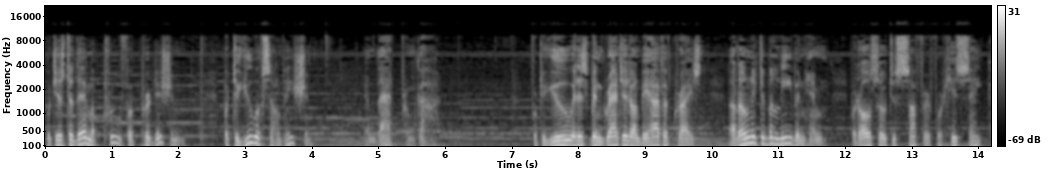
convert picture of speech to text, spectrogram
which is to them a proof of perdition, but to you of salvation, and that from God. For to you it has been granted on behalf of Christ, not only to believe in him, but also to suffer for his sake,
